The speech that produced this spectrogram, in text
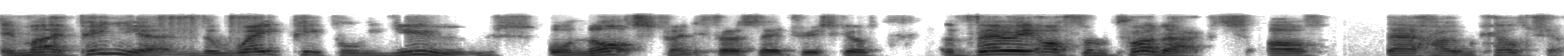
in my opinion, the way people use or not 21st century skills are very often products of their home culture.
